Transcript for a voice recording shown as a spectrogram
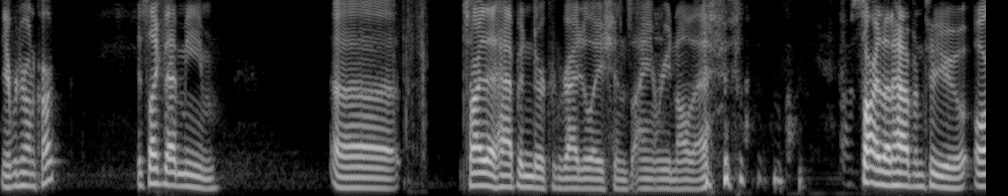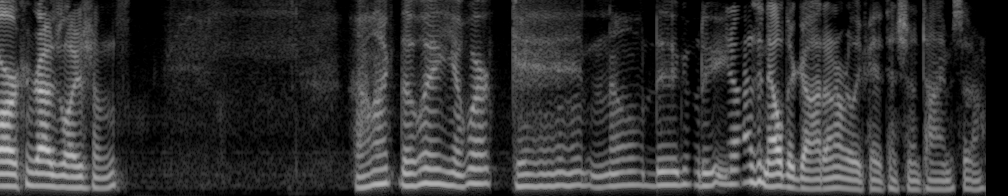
You ever drawn a card? It's like that meme. Uh, sorry that happened, or congratulations. I ain't reading all that. I'm sorry that happened to you, or congratulations. I like the way you work it, no diggity. you know, as an elder god, I don't really pay attention to time. So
